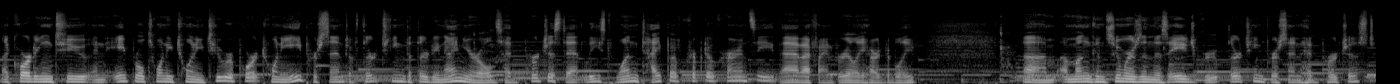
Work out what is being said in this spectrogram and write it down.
According to an April 2022 report, 28% of 13 to 39 year olds had purchased at least one type of cryptocurrency. That I find really hard to believe. Um, among consumers in this age group, 13% had purchased,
